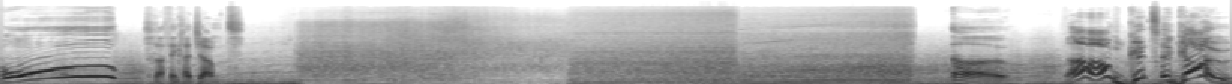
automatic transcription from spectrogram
Oh! I think I jumped. Oh. Oh, I'm good to go.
